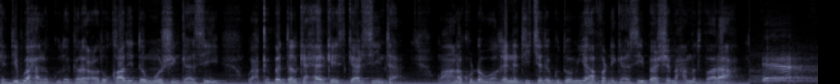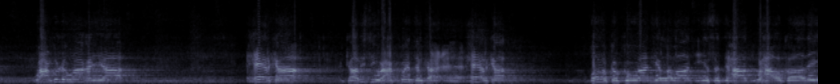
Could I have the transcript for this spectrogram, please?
kadib waxaa la gudagalay cod u qaadidda mooshinkaasi wax ka beddelka xeerka isgaadhsiinta waxaana ku dhawaaqay natiijada guddoomiyaha fadhigaasi baashe maxamed faarax waxaan ku dhawaaqayaa xeerka kaabistii wax kubedelka xeerka qodobka koowaad iyo labaad iyo saddexaad. Waxaa ogolaaday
